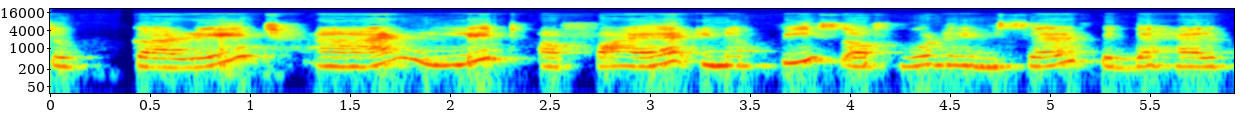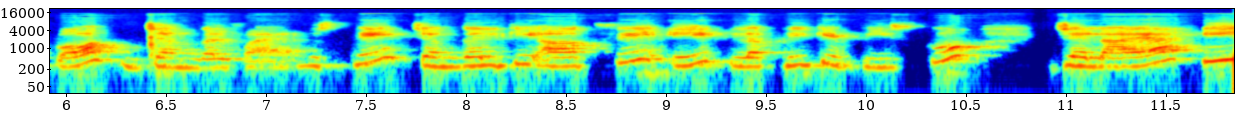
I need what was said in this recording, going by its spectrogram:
took courage and lit a fire in a piece of wood himself with the help of jungle fire उसने जंगल की आग से एक लकड़ी के पीस को जलाया। He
